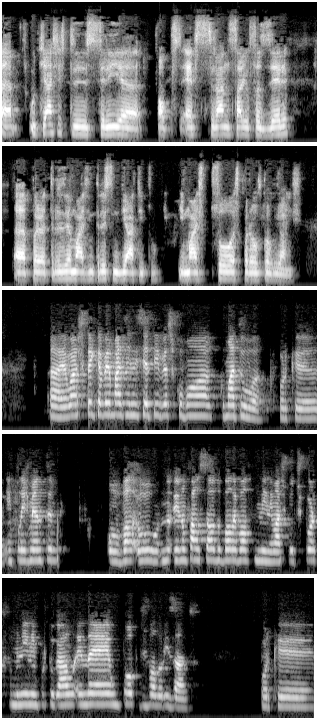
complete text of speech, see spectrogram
Uh, o que achas que seria é, será necessário fazer uh, para trazer mais interesse mediático e mais pessoas para os pavilhões? Ah, eu acho que tem que haver mais iniciativas como a, como a tua, porque infelizmente o, o, eu não falo só do voleibol feminino, eu acho que o desporto feminino em Portugal ainda é um pouco desvalorizado. Porque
